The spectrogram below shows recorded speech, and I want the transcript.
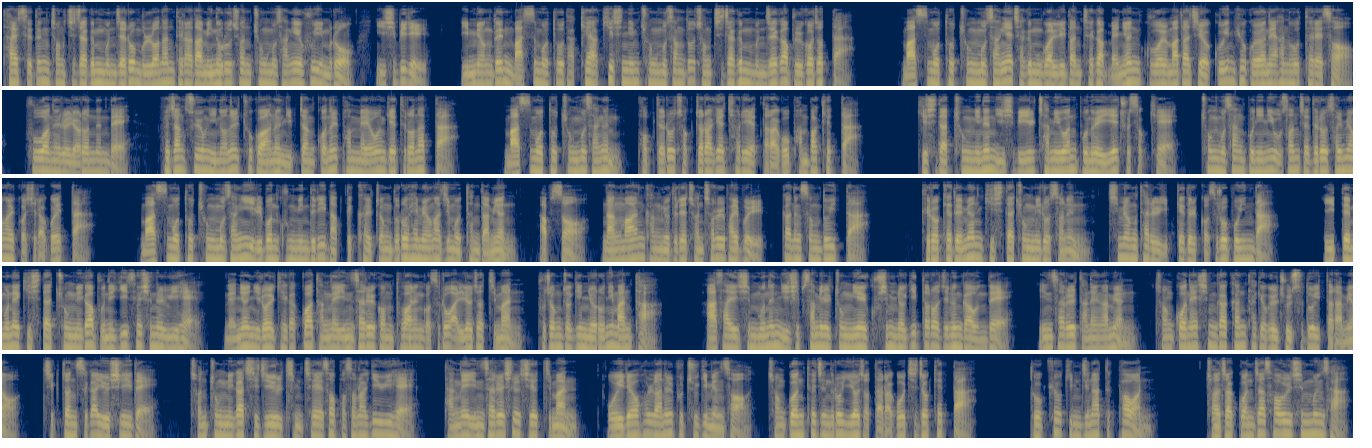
탈세 등 정치자금 문제로 물러난 데라다 미노루 전 총무상의 후임으로 21일 임명된 마스모토 다케아키 신임 총무상도 정치자금 문제가 불거졌다. 마스모토 총무상의 자금관리단체가 매년 9월마다 지역구인 효고현의 한 호텔에서 후원회를 열었는데 회장 수용 인원을 초과하는 입장권을 판매해온 게 드러났다. 마스모토 총무상은 법대로 적절하게 처리했다라고 반박했다. 기시다 총리는 22일 참의원 본회의에 출석해 총무상 본인이 우선 제대로 설명할 것이라고 했다. 마스모토 총무상이 일본 국민들이 납득할 정도로 해명하지 못한다면 앞서 낙마한 강요들의 전철을 밟을 가능성도 있다. 그렇게 되면 기시다 총리로서는 치명타를 입게 될 것으로 보인다. 이 때문에 기시다 총리가 분위기 쇄신을 위해 내년 1월 개각과 당내 인사를 검토하는 것으로 알려졌지만 부정적인 여론이 많다. 아사히 신문은 23일 총리의 구심력이 떨어지는 가운데 인사를 단행하면 정권에 심각한 타격을 줄 수도 있다라며 직전스가 요시히데 전 총리가 지지율 침체에서 벗어나기 위해 당내 인사를 실시했지만 오히려 혼란을 부추기면서 정권 퇴진으로 이어졌다라고 지적했다. 도쿄 김진아 특파원 저작권자 서울신문사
